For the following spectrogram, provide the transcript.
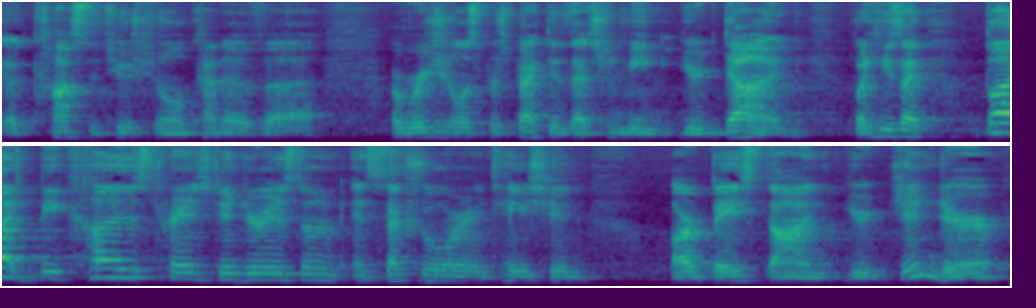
a constitutional kind of uh, originalist perspective, that should mean you're done. But he's like, but because transgenderism and sexual orientation are based on your gender,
